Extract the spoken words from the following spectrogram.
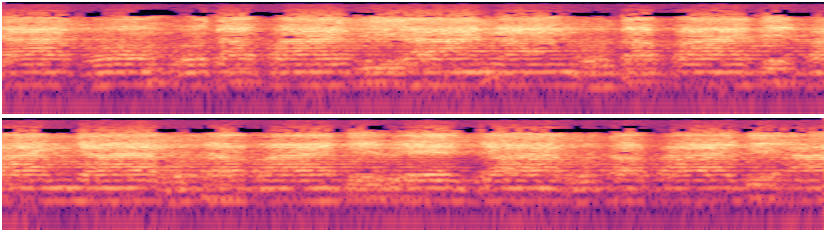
จักขุงอุทะปาทิ ญาณัง อุทะปาทิปัญญา อุทะปาทิ วิชชาอุทะปาทิอา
